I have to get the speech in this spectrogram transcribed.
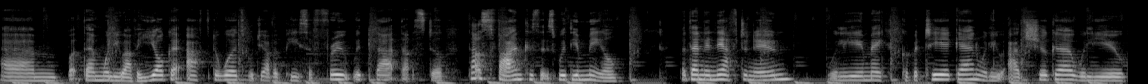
Um, but then will you have a yogurt afterwards? Would you have a piece of fruit with that? That's still that's fine because it's with your meal. But then in the afternoon, will you make a cup of tea again? Will you add sugar? Will you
